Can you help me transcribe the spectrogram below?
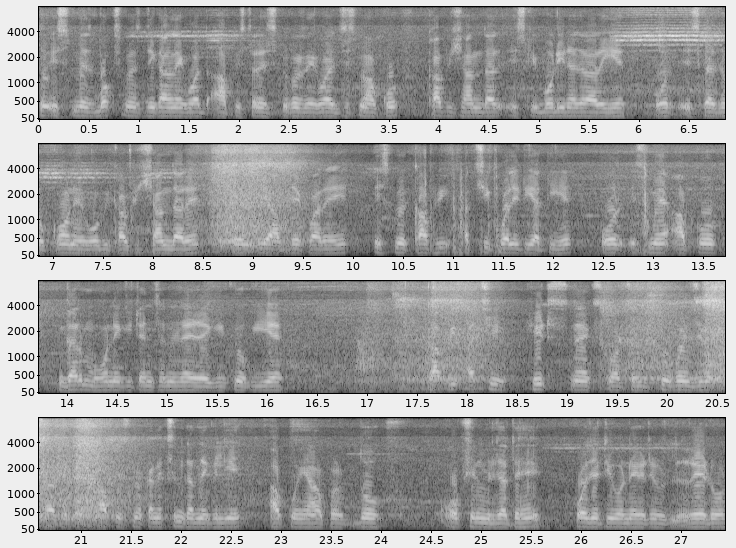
तो इसमें बॉक्स में निकालने के बाद आप इस तरह स्पीकर देख पा जिसमें आपको काफ़ी शानदार इसकी बॉडी नज़र आ रही है और इसका जो कौन है वो भी काफ़ी शानदार है और ये आप देख पा रहे हैं, इसमें काफ़ी अच्छी क्वालिटी आती है और इसमें आपको गर्म होने की टेंशन नहीं रहेगी क्योंकि ये काफ़ी अच्छी heat snacks version two point zero के साथ आप इसमें कनेक्शन करने के लिए आपको यहाँ पर दो ऑप्शन मिल जाते हैं। पॉजिटिव और नेगेटिव, रेड और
